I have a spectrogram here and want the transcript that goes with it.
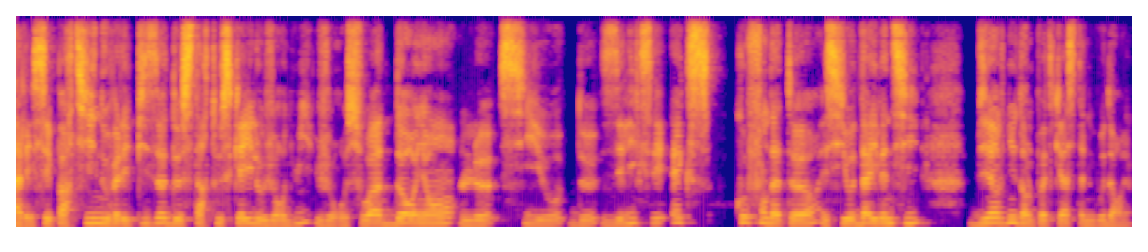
Allez, c'est parti, nouvel épisode de Start to Scale. Aujourd'hui, je reçois Dorian, le CEO de Zelix et ex-cofondateur et CEO d'Ivancy. Bienvenue dans le podcast à nouveau, Dorian.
